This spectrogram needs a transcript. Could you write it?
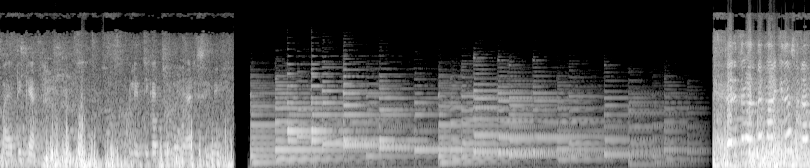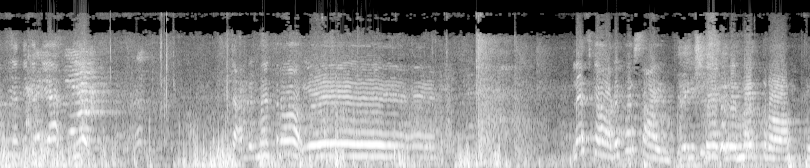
Buy tiket. Beli tiket dulu ya di sini. Jadi teman-teman kita sudah punya tiket ya. Ambil metro. Yeay. Let's go. The first time we take the metro to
